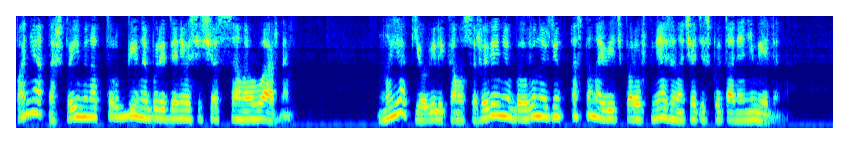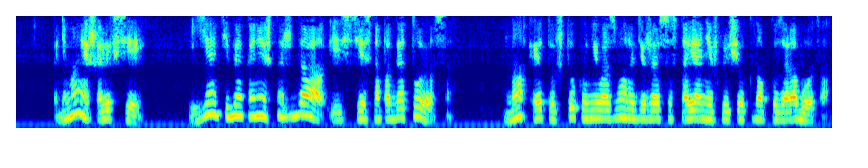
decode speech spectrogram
Понятно, что именно турбины были для него сейчас самым важным. Но я, к его великому сожалению, был вынужден остановить порыв князя начать испытания немедленно. Понимаешь, Алексей, я тебя, конечно, ждал и, естественно, подготовился. Но эту штуку невозможно держать в состоянии, включил кнопку «Заработал».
